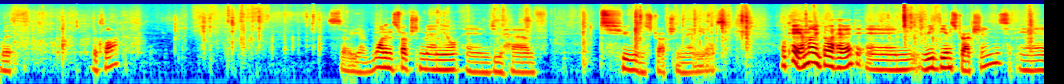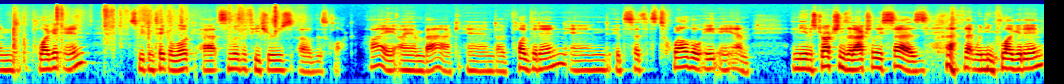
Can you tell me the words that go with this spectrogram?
with the clock. So you have one instruction manual and you have two instruction manuals. Okay, I'm going to go ahead and read the instructions and plug it in so we can take a look at some of the features of this clock. Hi, I am back and I've plugged it in and it says it's 12.08 a.m. In the instructions, it actually says that when you plug it in,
